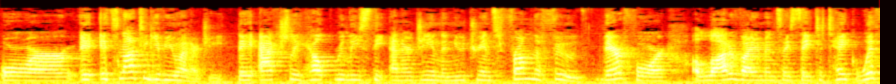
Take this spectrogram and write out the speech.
or it, it's not to give you energy. They actually help release the energy and the nutrients from the food. Therefore, a lot of vitamins they say to take with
